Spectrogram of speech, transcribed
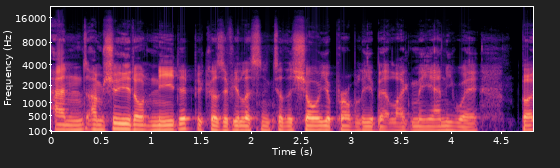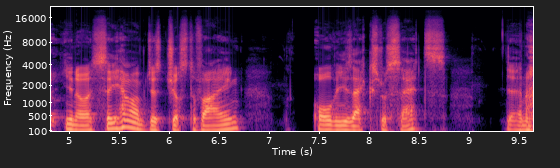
and I'm sure you don't need it because if you're listening to the show, you're probably a bit like me anyway. But you know, see how I'm just justifying all these extra sets, you know,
